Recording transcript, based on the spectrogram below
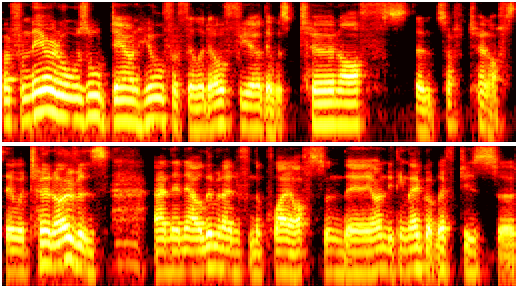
But from there, it all was all downhill for Philadelphia. There was turnoffs, there was turnoffs, there were turnovers, and they're now eliminated from the playoffs. And the only thing they've got left is uh,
